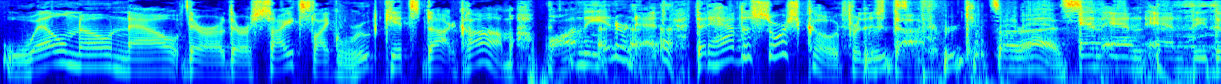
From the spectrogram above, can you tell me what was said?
well known now there are there are sites like rootkits.com on the internet internet that have the source code for this Roots, stuff. Rootkits are us. And and and the, the,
